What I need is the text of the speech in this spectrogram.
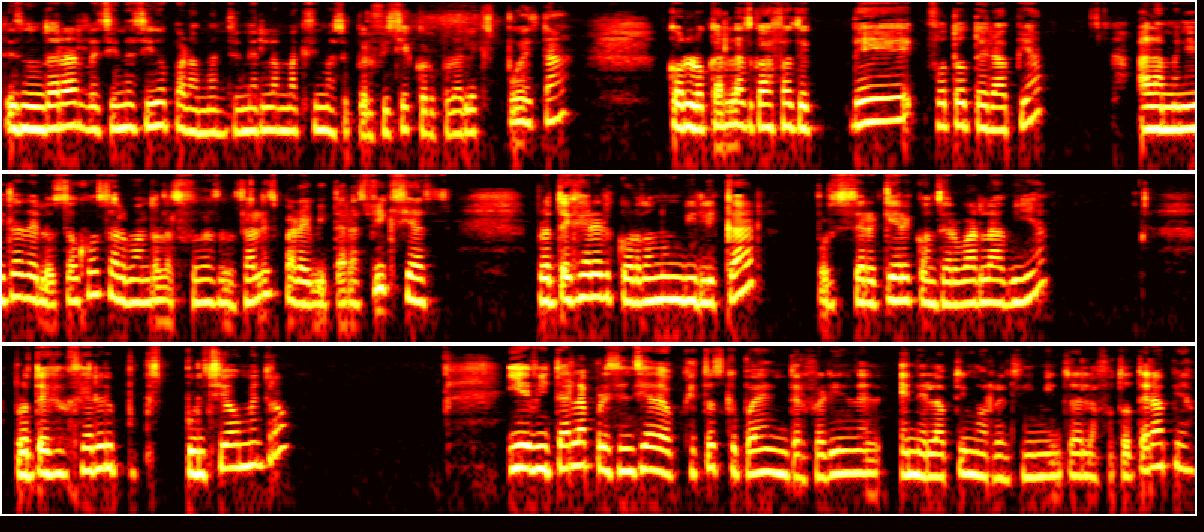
desnudar al recién nacido para mantener la máxima superficie corporal expuesta, colocar las gafas de, fototerapia a la medida de los ojos salvando las fosas nasales para evitar asfixias, proteger el cordón umbilical por si se requiere conservar la vía, proteger el pulsiómetro y evitar la presencia de objetos que pueden interferir en el, óptimo rendimiento de la fototerapia.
